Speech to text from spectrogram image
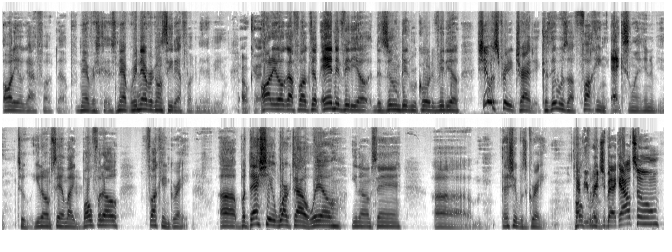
audio got fucked up. Never, it's never, we're never gonna see that fucking interview. Okay. Audio got fucked up, and the video, the Zoom didn't record the video. Shit was pretty tragic because it was a fucking excellent interview too. You know what I'm saying? Like both of those, fucking great. Uh, but that shit worked out well. You know what I'm saying? Um, that shit was great. Have Both you of reached back out to him?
